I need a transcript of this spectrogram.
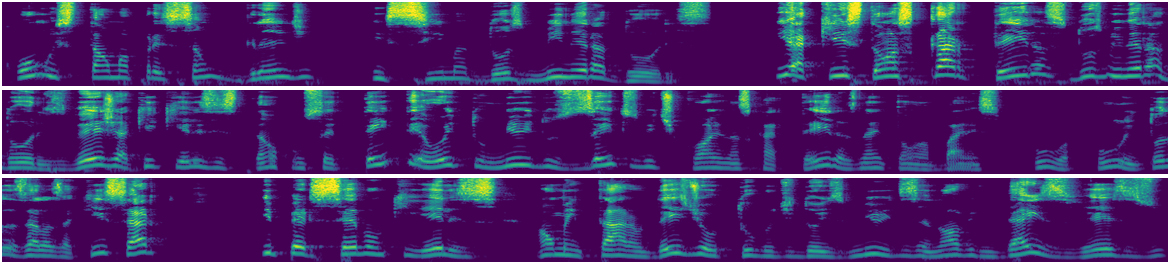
como está uma pressão grande em cima dos mineradores. E aqui estão as carteiras dos mineradores. Veja aqui que eles estão com 78.200 Bitcoins nas carteiras, né? Então a Binance Pool, a Pool, em todas elas aqui, certo? E percebam que eles aumentaram desde outubro de 2019 em 10 vezes o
